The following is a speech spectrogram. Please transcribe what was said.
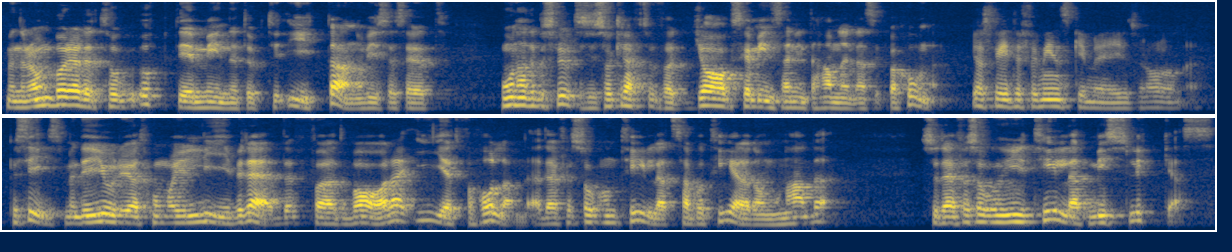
Men när de började tog upp det minnet upp till ytan och visade sig att hon hade beslutat sig så kraftfullt för att jag ska minsann inte hamna i den här situationen. Jag ska inte förminska mig i ett förhållande. Precis, men det gjorde ju att hon var ju livrädd för att vara i ett förhållande. Därför såg hon till att sabotera dem hon hade. Så därför såg hon ju till att misslyckas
